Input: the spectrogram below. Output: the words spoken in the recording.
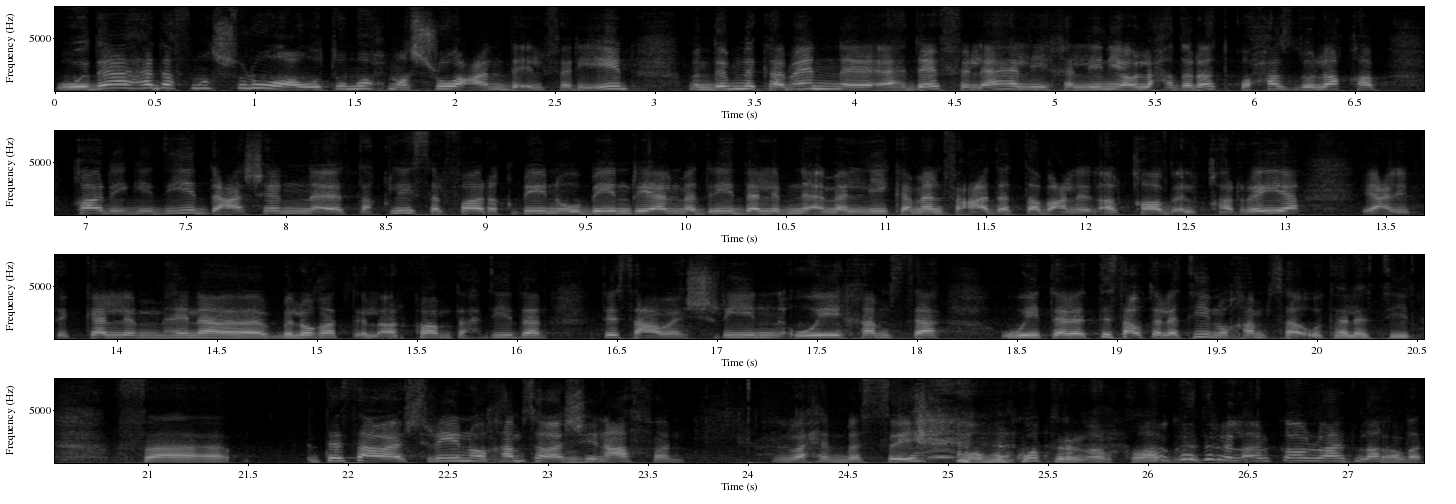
وده هدف مشروع وطموح مشروع عند الفريقين. من ضمن كمان أهداف الأهلي خليني أقول لحضراتكم حصده لقب قاري جديد عشان تقليص الفارق بينه وبين ريال مدريد ده اللي بنأمل ليه كمان في عدد طبعا الألقاب القارية. يعني بتتكلم هنا بلغة الأرقام تحديدا 29 و5 و 39 و35 ف 29 و25 عفوا. الواحد بس إيه. هو من كتر الأرقام كتر الأرقام الواحد اتلخبط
